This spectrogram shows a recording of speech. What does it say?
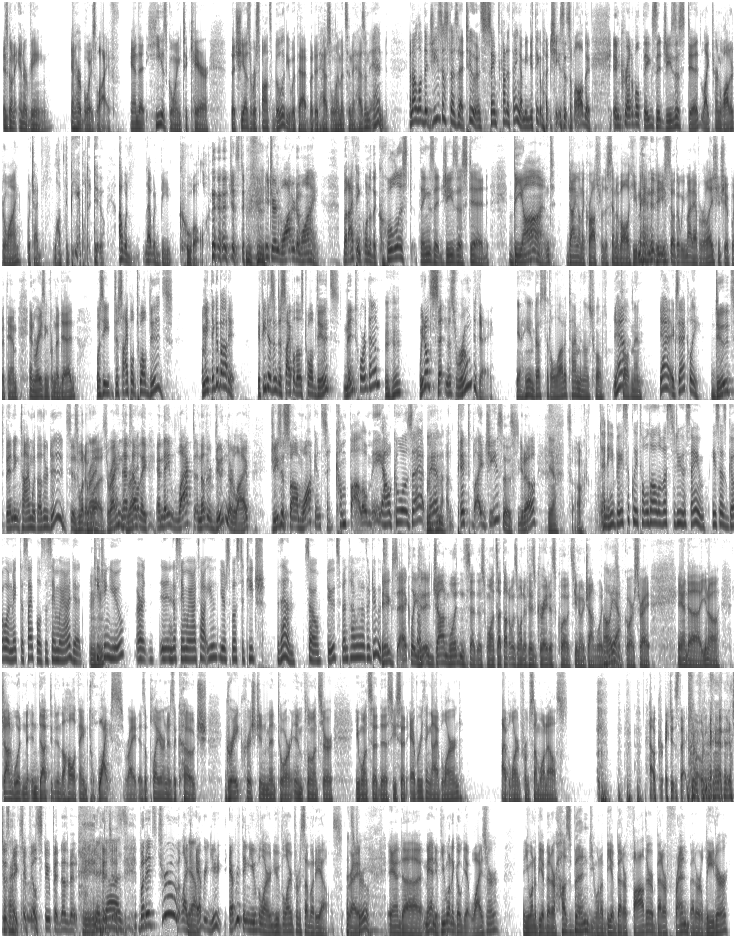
is going to intervene in her boy's life and that he is going to care that she has a responsibility with that, but it has limits and it has an end. And I love that Jesus does that too. It's the same kind of thing. I mean, you think about Jesus, of all the incredible things that Jesus did, like turn water to wine, which I'd love to be able to do. I would, that would be cool. Just, he turned water to wine. But I think one of the coolest things that Jesus did beyond dying on the cross for the sin of all humanity so that we might have a relationship with him and raising from the dead was he discipled 12 dudes. I mean, think about it. If he doesn't disciple those 12 dudes, mentor them, mm-hmm. we don't sit in this room today. Yeah, he invested a lot of time in those 12, yeah. 12 men. Yeah, exactly. Dudes spending time with other dudes is what it right. was, right? And that's right. how they, and they lacked another dude in their life. Jesus saw him walking, said, Come follow me. How cool is that, man? Mm-hmm. Picked by Jesus, you know? Yeah. So and he basically told all of us to do the same. He says, Go and make disciples the same way I did. Mm-hmm. Teaching you, or in the same way I taught you, you're supposed to teach them. So, dudes, spend time with other dudes. Exactly. John Wooden said this once. I thought it was one of his greatest quotes. You know, John Wooden, oh, is, of course, right? And, uh, you know, John Wooden inducted into the Hall of Fame twice, right? As a player and as a coach, great Christian mentor, influencer. He once said this He said, Everything I've learned, I've learned from someone else. How great is that quote? Man? It just makes you feel stupid, doesn't it? It, it does. Just, but it's true. Like yeah. every you, everything you've learned, you've learned from somebody else. That's right? true. And uh, man, if you want to go get wiser, and you want to be a better husband, you want to be a better father, a better friend, better leader,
